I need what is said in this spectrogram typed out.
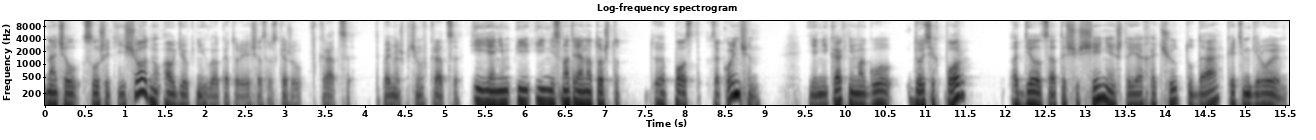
начал слушать еще одну аудиокнигу, о которой я сейчас расскажу вкратце. Ты поймешь, почему вкратце. И я не, и, и несмотря на то, что э, пост закончен, я никак не могу до сих пор отделаться от ощущения, что я хочу туда, к этим героям.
